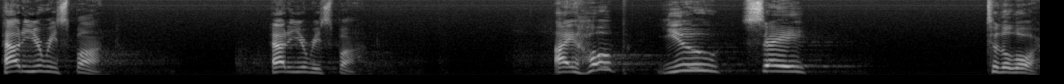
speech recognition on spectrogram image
How do you respond? How do you respond? I hope you say to the Lord,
